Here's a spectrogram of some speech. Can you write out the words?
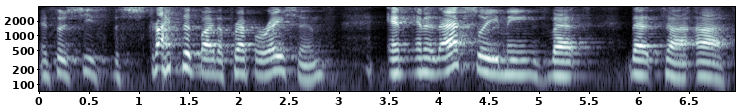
And so she's distracted by the preparations, and, and it actually means that, that uh, uh,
